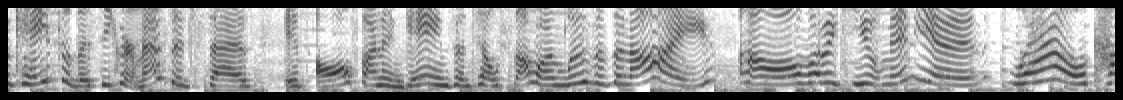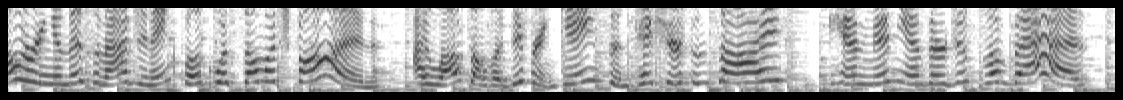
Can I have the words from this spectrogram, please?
Okay, so the secret message says, it's all fun and games until someone loses an eye. Oh, what a cute minion. Wow, coloring in this Imagine Ink book was so much fun. I loved all the different games and pictures inside. And minions are just the best.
